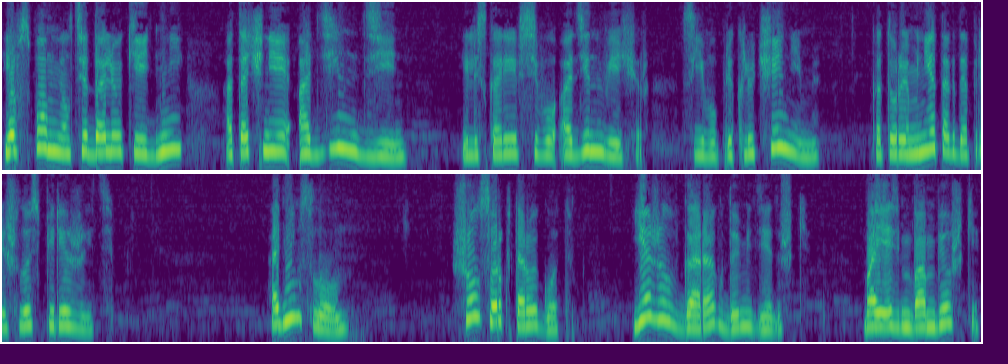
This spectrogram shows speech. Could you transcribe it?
Я вспомнил те далекие дни, а точнее один день, или, скорее всего, один вечер с его приключениями, которые мне тогда пришлось пережить. Одним словом, шел сорок второй год. Я жил в горах в доме дедушки. Боязнь бомбежки,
